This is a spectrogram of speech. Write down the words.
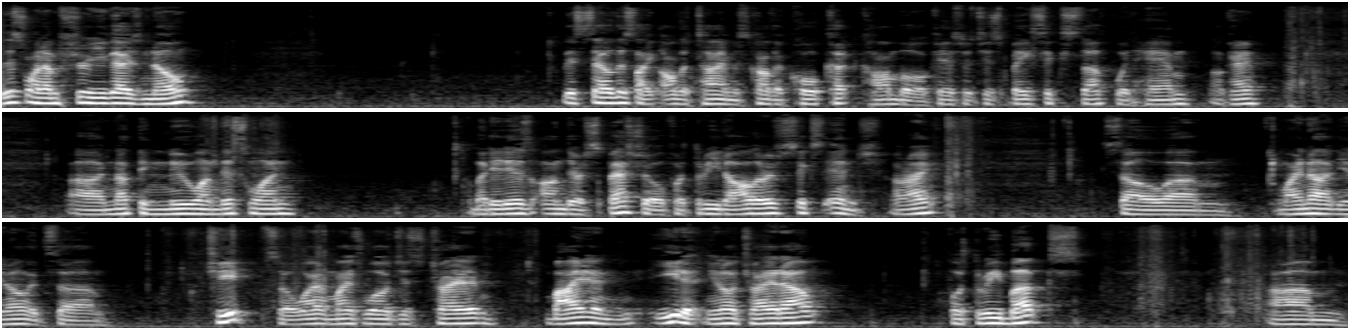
This one, I'm sure you guys know. They sell this like all the time. It's called the cold cut combo, okay? So it's just basic stuff with ham, okay? Uh, nothing new on this one. But it is on their special for $3, 6 inch, all right? So um, why not, you know, it's um, cheap. So why might as well just try it, buy it and eat it, you know, try it out for three bucks. Um,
